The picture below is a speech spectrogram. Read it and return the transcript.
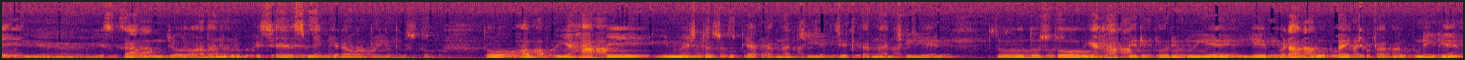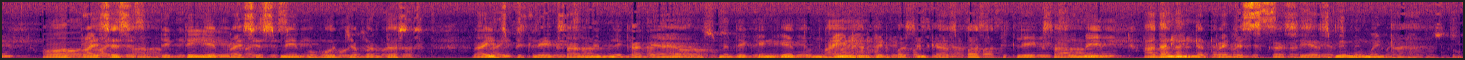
इसका जो अदानी ग्रुप के शेयर्स में गिरावट आई दोस्तों। तो अब यहाँ पे इन्वेस्टर्स को क्या करना चाहिए, एग्जिट करना चाहिए? तो दोस्तों, यहाँ पे रिकवरी हुई है। ये बड़ा ग्रुप है, छोटा ग्रुप नहीं है। और प्राइसेस, आप देखते ही है, प्राइसेस में बहुत ज़बरदस्त राइज पिछले एक साल में देखा गया है और उसमें देखेंगे तो 900 परसेंट के आसपास पिछले एक साल में आदानी इंटरप्राइजेस का शेयर्स में मूवमेंट आया है दोस्तों।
